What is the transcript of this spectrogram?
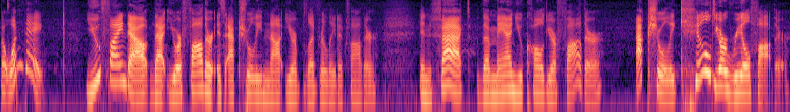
But one day you find out that your father is actually not your blood related father. In fact the man you called your father actually killed your real father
